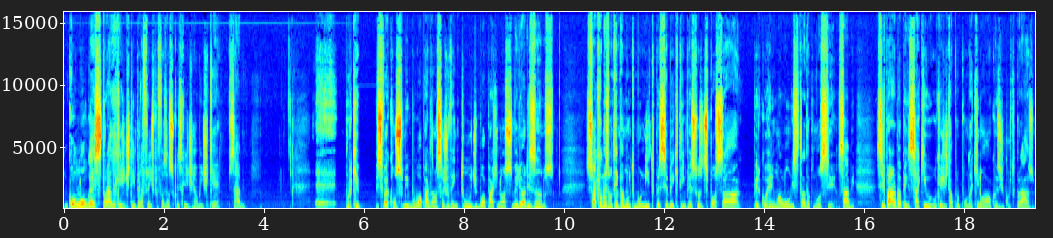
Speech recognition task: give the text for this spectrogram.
o quão longa é a estrada que a gente tem pela frente para fazer as coisas que a gente realmente quer, sabe? É, porque isso vai consumir boa parte da nossa juventude, boa parte dos nossos melhores anos. Só que ao mesmo tempo é muito bonito perceber que tem pessoas dispostas a percorrerem uma longa estrada com você, sabe? Vocês pararam para pensar que o, que a gente está propondo aqui não é uma coisa de curto prazo?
